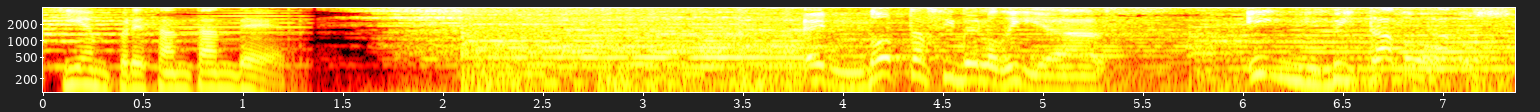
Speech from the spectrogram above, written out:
siempre Santander. En Notas y Melodías, invitados.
